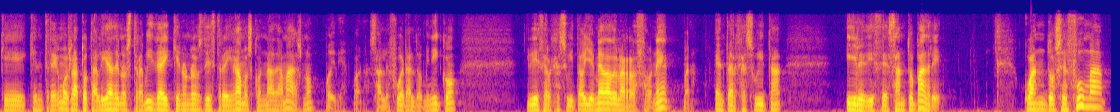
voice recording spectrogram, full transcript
que, entreguemos la totalidad de nuestra vida y que no nos distraigamos con nada más, ¿no? Muy bien, bueno, sale fuera el dominico y le dice al jesuita, oye, me ha dado la razón, ¿eh? Bueno, entra el jesuita y le dice, Santo Padre, cuando se fuma,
